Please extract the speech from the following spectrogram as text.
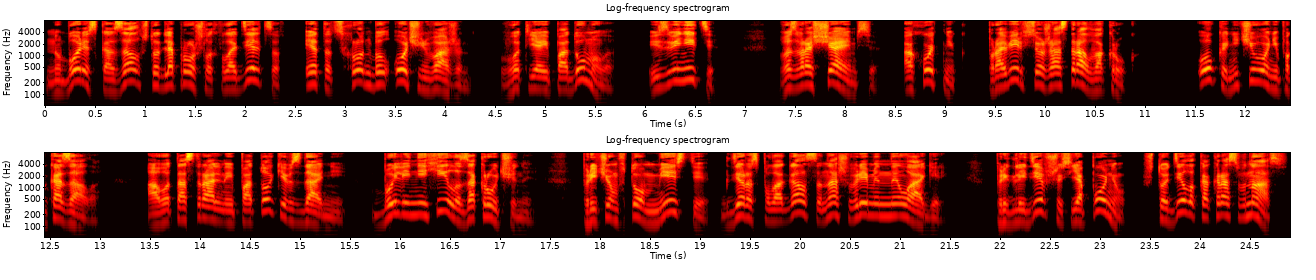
но Боря сказал, что для прошлых владельцев этот схрон был очень важен. Вот я и подумала. Извините. Возвращаемся. Охотник, проверь все же астрал вокруг. Око ничего не показало. А вот астральные потоки в здании были нехило закручены. Причем в том месте, где располагался наш временный лагерь. Приглядевшись, я понял, что дело как раз в нас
